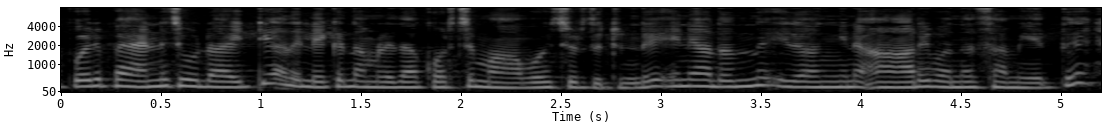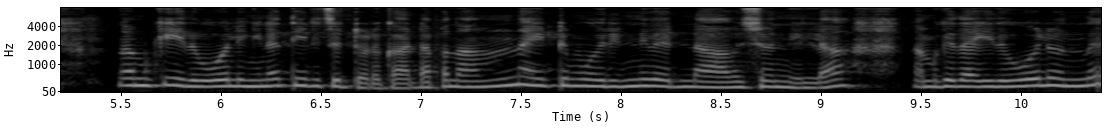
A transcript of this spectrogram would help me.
അപ്പോൾ ഒരു പാന് ചൂടായിട്ട് അതിലേക്ക് നമ്മളിതാ കുറച്ച് മാവ് വെച്ചെടുത്തിട്ടുണ്ട് ഇനി അതൊന്ന് ഇതങ്ങനെ ആറി വന്ന സമയത്ത് നമുക്ക് ഇതുപോലെ ഇങ്ങനെ തിരിച്ചിട്ട് കൊടുക്കാം കേട്ടോ. അപ്പോൾ നന്നായിട്ട് മുരിഞ്ഞ് വരേണ്ട ആവശ്യമൊന്നുമില്ല. നമുക്കിതാ ഇതുപോലെ ഒന്ന്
